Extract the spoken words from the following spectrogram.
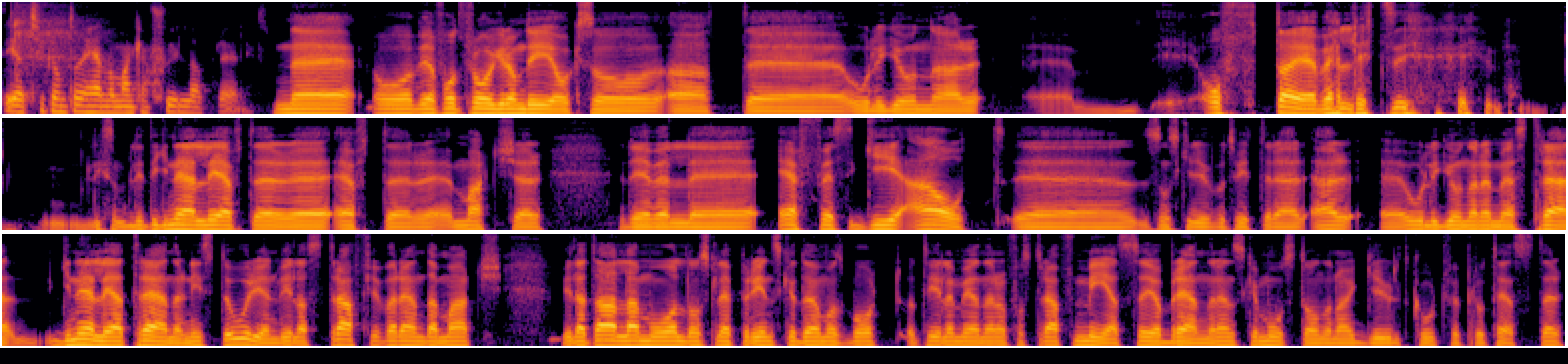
det, jag tycker inte heller man kan skylla på det. Liksom. Nej, och vi har fått frågor om det också, att eh, Ole Gunnar eh, ofta är väldigt, liksom lite gnällig efter, eh, efter matcher. Det är väl eh, FSG Out eh, som skriver på Twitter där, är eh, Ole Gunnar den mest trä gnälliga tränaren i historien, vill ha straff i varenda match, vill att alla mål de släpper in ska dömas bort och till och med när de får straff med sig och bränner den ska motståndarna ha gult kort för protester.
